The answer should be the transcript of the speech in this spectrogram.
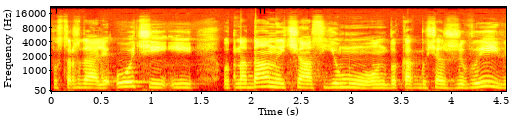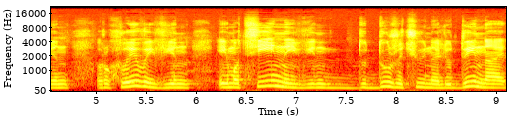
постраждали очі, і от на даний час йому він би як зараз живий, він рухливий, він емоційний, він дуже чуйна людина,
